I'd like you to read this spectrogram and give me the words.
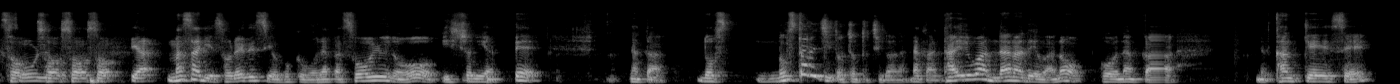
そうそうう。そうそういやまさにそれですよ僕も。だからそういうのを一緒にやってなんかノスノスタルジーとちょっと違うな。なんか台湾ならではのこうなんか関係性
